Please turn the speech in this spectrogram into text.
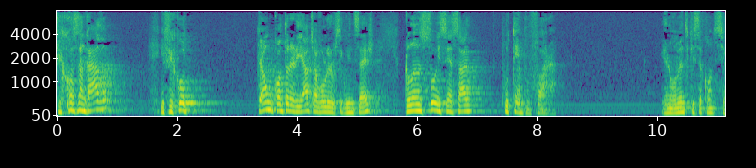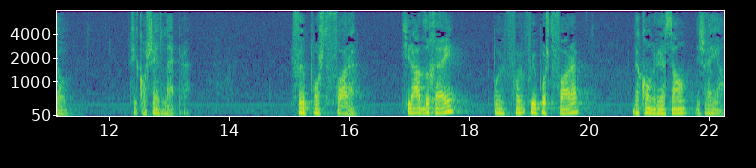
Ficou zangado e ficou tão contrariado, já vou ler o versículo 26, que lançou o incensário para o templo fora. E no momento que isso aconteceu, ficou cheio de lepra. Foi posto fora, tirado do rei, foi posto fora da congregação de Israel.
